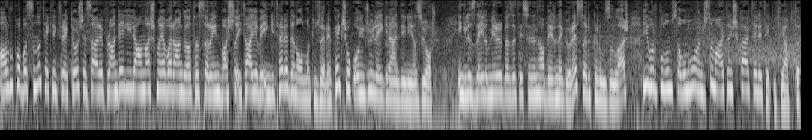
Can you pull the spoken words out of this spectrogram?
Avrupa basını teknik direktör Cesare Prandelli ile anlaşmaya varan Galatasaray'ın başta İtalya ve İngiltere'den olmak üzere pek çok oyuncuyla ilgilendiğini yazıyor. İngiliz Daily Mirror gazetesinin haberine göre Sarı Kırmızılar Liverpool'un savunma oyuncusu Martin Şkartel'e teklif yaptı.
